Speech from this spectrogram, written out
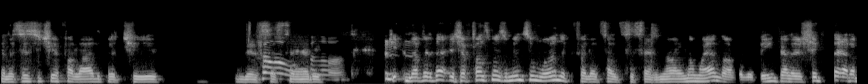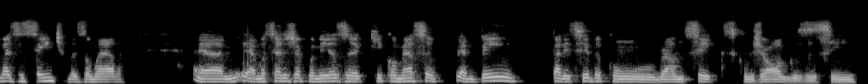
Eu não sei se tinha falado para ti dessa falou, série. Falou. Que, na verdade, já faz mais ou menos um ano que foi lançada essa série. Não, ela não é nova, ela é bem velha. Eu achei que era mais recente, mas não era. É, é uma série japonesa que começa é bem parecida com o Round Six, com jogos assim.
